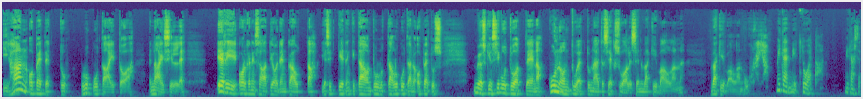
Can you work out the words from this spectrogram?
ihan opetettu lukutaitoa naisille eri organisaatioiden kautta. Ja sitten tietenkin tämä on tullut tämä lukutaidon opetus myöskin sivutuotteena, kun on tuettu näitä seksuaalisen väkivallan väkivallan uhreja. Miten niitä tuetaan? Mitä se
